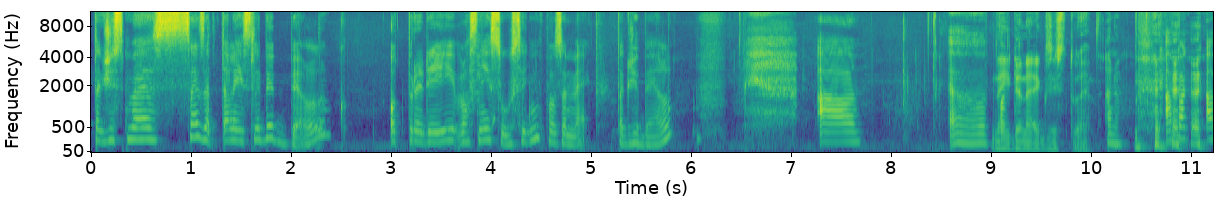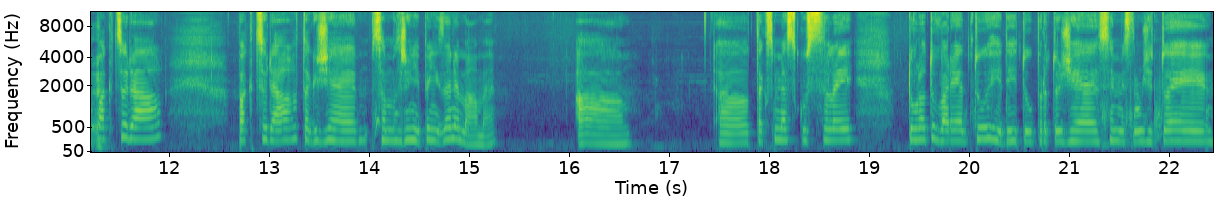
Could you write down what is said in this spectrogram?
takže jsme se zeptali, jestli by byl k odprodeji vlastně sousední pozemek, takže byl. A uh, Nejde, neexistuje. ano. A pak, a pak co dál? Pak co dál? Takže samozřejmě peníze nemáme. A uh, tak jsme zkusili tuhle tu variantu hit hitu, protože si myslím, že to je uh,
